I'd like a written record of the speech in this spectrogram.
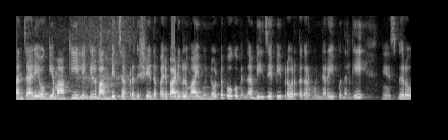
സഞ്ചാരയോഗ്യമാക്കിയില്ലെങ്കിൽ വമ്പിച്ച പ്രതിഷേധ പരിപാടികളുമായി മുന്നോട്ടു പോകുമെന്ന് ബി പ്രവർത്തകർ മുന്നറിയിപ്പ് നൽകി. News bureau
